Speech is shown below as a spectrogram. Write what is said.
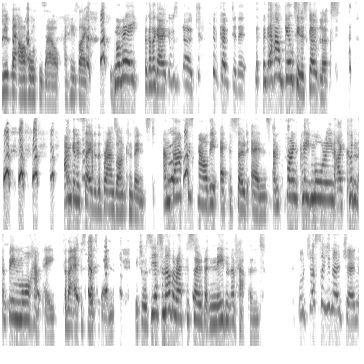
You let our horses out. And he's like, "It's Not me. Look at the goat. It was a goat. The goat did it. Look at how guilty this goat looks. I'm going to say that the Browns aren't convinced. And that is how the episode ends. And frankly, Maureen, I couldn't have been more happy for that episode to end. It was yet another episode that needn't have happened. Well, just so you know, Jen,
